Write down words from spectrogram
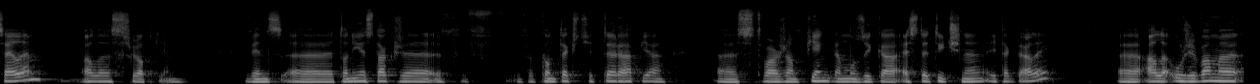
celem, ale środkiem. Więc e, to nie jest tak, że w, w, kontekście terapia e, stwarzam piękna muzyka estetyczna i tak dalej, e, ale używamy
